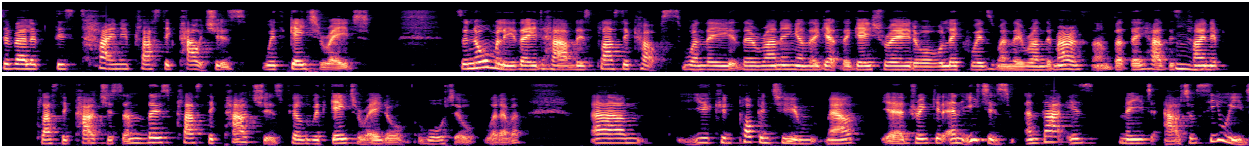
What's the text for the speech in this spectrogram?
developed these tiny plastic pouches with Gatorade so normally they'd have these plastic cups when they they're running and they get the Gatorade or liquids when they run the marathon, but they had these mm. tiny plastic pouches and those plastic pouches filled with Gatorade or water or whatever. Um, you could pop into your mouth, yeah, drink it and eat it, and that is made out of seaweed.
